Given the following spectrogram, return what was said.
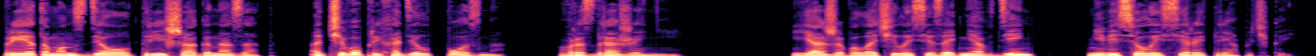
При этом он сделал три шага назад, отчего приходил поздно, в раздражении. Я же волочилась изо дня в день невеселой серой тряпочкой.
